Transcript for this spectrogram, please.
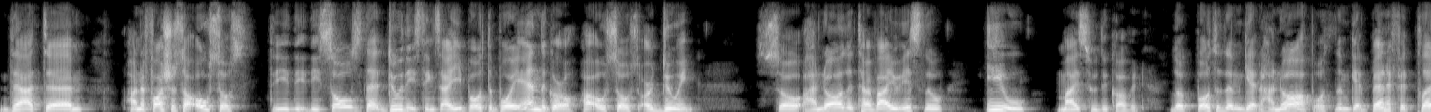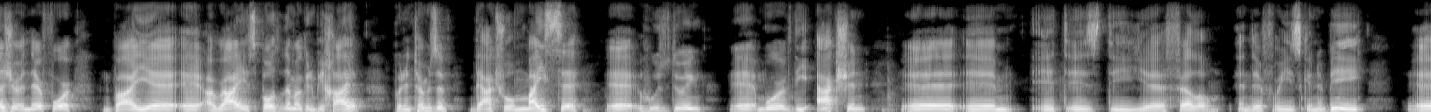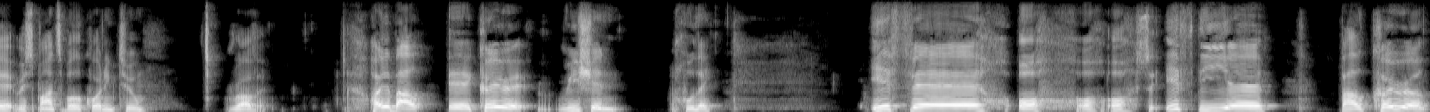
that um, hanafashos ha'osos the, the the souls that do these things, i.e., both the boy and the girl ha'osos are doing. So hano the tarvayu islu iu maisu dekavid. Look, both of them get hana, both of them get benefit, pleasure, and therefore by uh, uh, Arias, both of them are going to be chayiv. But in terms of the actual maise, uh, who's doing uh, more of the action, uh, um, it is the uh, fellow, and therefore he's going to be uh, responsible according to Rav. How about uh, Kaira Rishin Chule? If uh, oh oh oh, so if the uh, Balkaira,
